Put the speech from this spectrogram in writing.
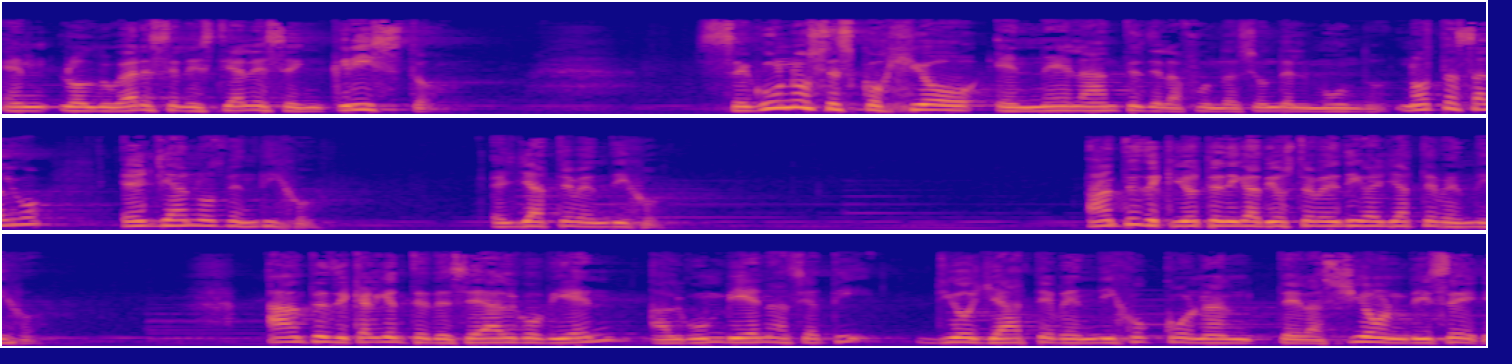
en los lugares celestiales en Cristo según nos escogió en Él antes de la fundación del mundo. ¿Notas algo? Él ya nos bendijo. Él ya te bendijo. Antes de que yo te diga Dios te bendiga, ya te bendijo. Antes de que alguien te desee algo bien, algún bien hacia ti, Dios ya te bendijo con antelación. Dice,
